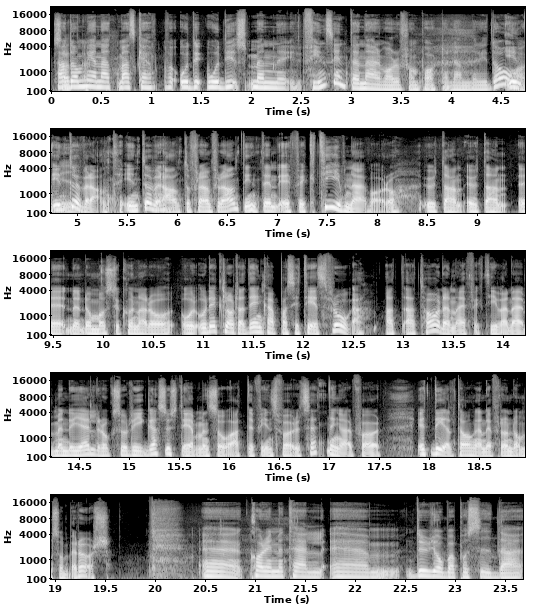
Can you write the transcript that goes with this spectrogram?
Så Ja, att- de menar att man ska... Och det, och det, men finns inte närvaro från partnerländer idag? In, inte i- överallt, inte överallt och framförallt inte en effektiv närvaro. Utan, utan eh, de måste kunna då, och, och det är klart att det är en kapacitetsfråga att, att ha denna effektiva närvaro. Men det gäller också att rigga systemen så att det finns förutsättningar för ett deltagande från de som berörs. Eh, Karin Metell, eh, du jobbar på Sida.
